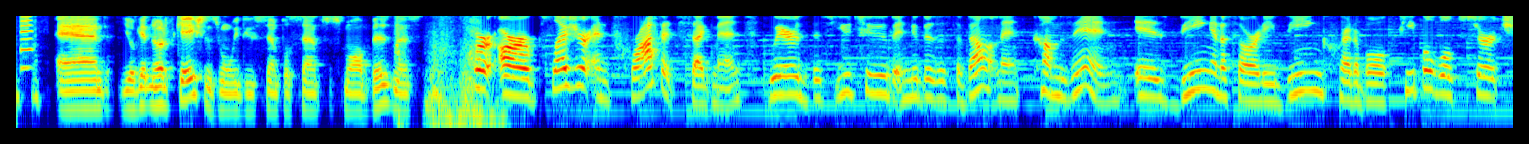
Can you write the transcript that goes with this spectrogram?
and you'll get notifications when we do Simple Sense for Small Business. For our pleasure and profit segment, where this YouTube and new business development comes in, is being an authority, being credible. People will search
